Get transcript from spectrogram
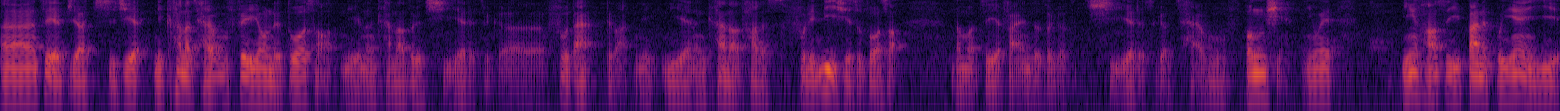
嗯，这也比较直接。你看到财务费用的多少，你也能看到这个企业的这个负担，对吧？你你也能看到它的付的利息是多少。那么这也反映着这个企业的这个财务风险。因为银行是一般的不愿意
